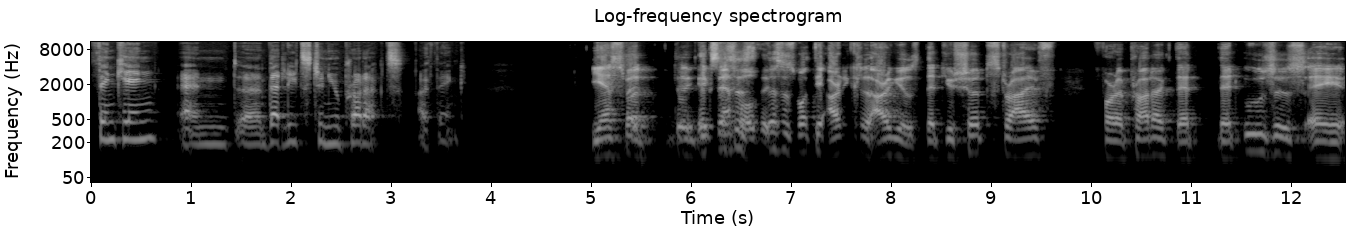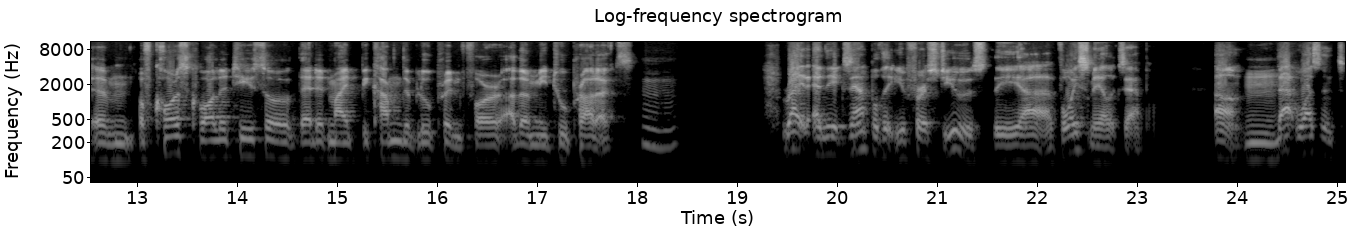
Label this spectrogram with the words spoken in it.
thinking, and uh, that leads to new products. I think. yes, But but, the this is, that- this is what the article argues that you should strive for a product that that oozes a um, of course quality, so that it might become the blueprint for other Me Too products. right and the example that you first used the uh, voicemail example um, Mm. that wasn't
